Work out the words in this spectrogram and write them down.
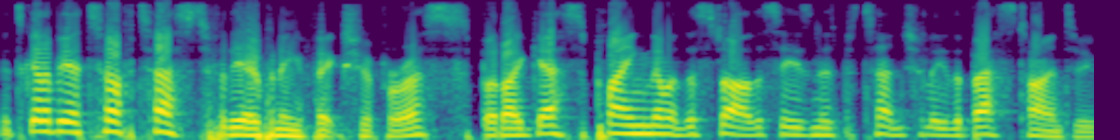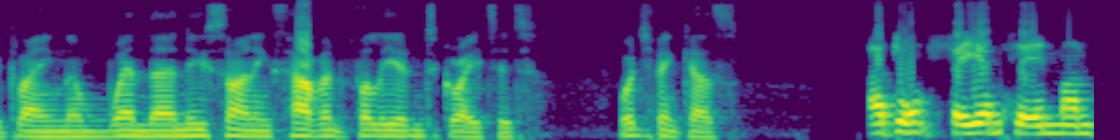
It's going to be a tough test for the opening fixture for us, but I guess playing them at the start of the season is potentially the best time to be playing them when their new signings haven't fully integrated. What do you think, Kaz? I don't fear playing Man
